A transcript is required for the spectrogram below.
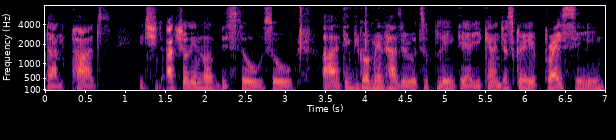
than pads? It should actually not be so. So uh, I think the government has a role to play there. You can just create a price ceiling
